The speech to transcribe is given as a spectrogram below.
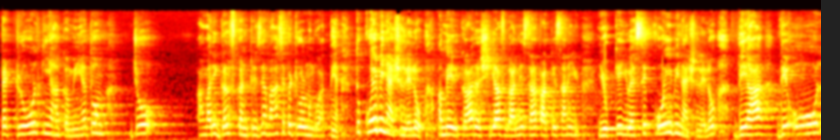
पेट्रोल की यहाँ कमी है तो हम जो हमारी गल्फ कंट्रीज़ हैं वहाँ से पेट्रोल मंगवाते हैं तो कोई भी नेशन ले लो America Russia Afghanistan Pakistan UK USA कोई भी नेशन ले लो they are they all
